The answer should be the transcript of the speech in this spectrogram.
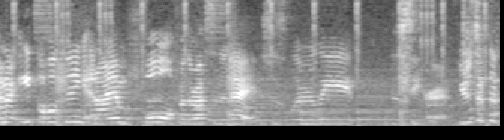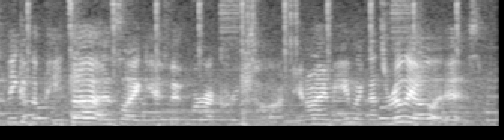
and I eat the whole thing and I am full for the rest of the day. This is literally the secret. You just have to think of the pizza as like if it were a crouton, you know what I mean? Like that's really all it is.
